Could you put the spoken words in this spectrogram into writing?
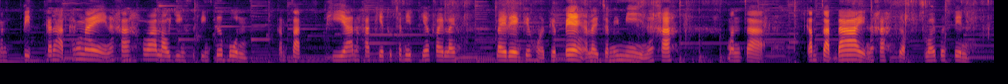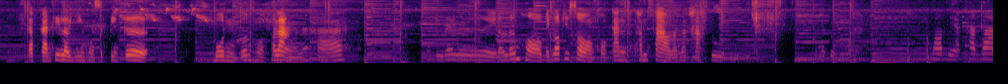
มันติดกระดาษข้างในนะคะ เพราะว่าเรายิงสปริงเกอร์บนกำจัดเพี้ยนะคะ เพี้ยทุกชนิดเพี้ยไฟลาย ลายแดงเพี้ยหอยเพี้ยแป้งอะไรจะไม่มีนะคะ มันจะกำจัดได้นะคะ เกือบร้อยเปอร์เซ็นกับการที่เรายิงหัวสปริงเกอร์ บนต้นหัวฝรั่งนะคะมาดูได้เลย เราเริ่มห่อเป็นรอบที่สองของการทำสาวแล้วนะคะ ดูดูดูมันระดกมากรอบนี้คาดว่า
